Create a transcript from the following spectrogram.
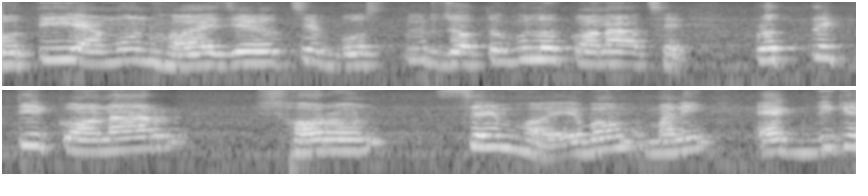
গতি এমন হয় যে হচ্ছে বস্তুর যতগুলো কণা আছে, প্রত্যেকটি কণার স্মরণ সেম হয় এবং মানে একদিকে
